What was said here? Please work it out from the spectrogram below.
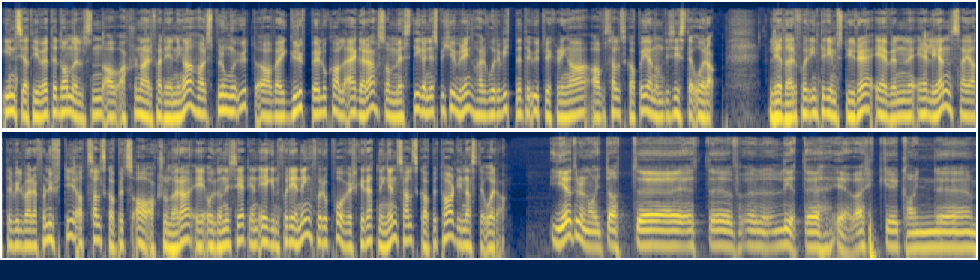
Initiativet til dannelsen av aksjonærforeninga har sprunget ut av ei gruppe lokale eiere som med stigende bekymring har vært vitne til utviklinga av selskapet gjennom de siste åra. Leder for interimstyret, Even Elien, sier at det vil være fornuftig at selskapets A-aksjonærer er organisert i en egen forening for å påvirke retningen selskapet tar de neste åra. Jeg tror nå ikke at eh, et eh, lite e-verk kan eh,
